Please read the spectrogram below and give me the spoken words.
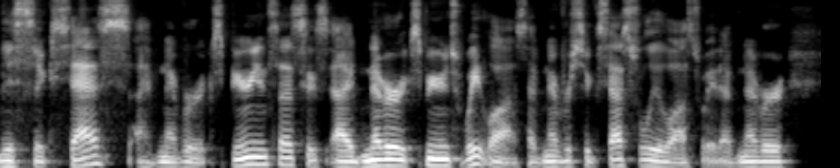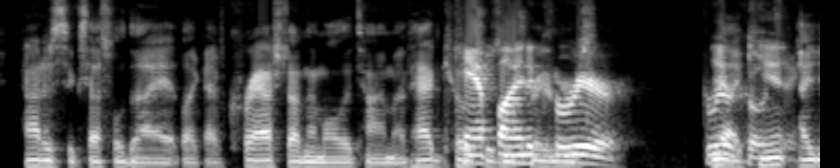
this success. I've never experienced that. I've never experienced weight loss. I've never successfully lost weight. I've never had a successful diet. Like I've crashed on them all the time. I've had coaches can't find a career. Career yeah, I coaching. can't. I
